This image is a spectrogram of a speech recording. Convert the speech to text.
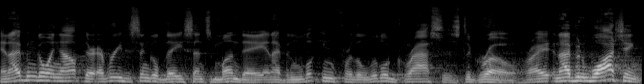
And I've been going out there every single day since Monday, and I've been looking for the little grasses to grow, right? And I've been watching.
